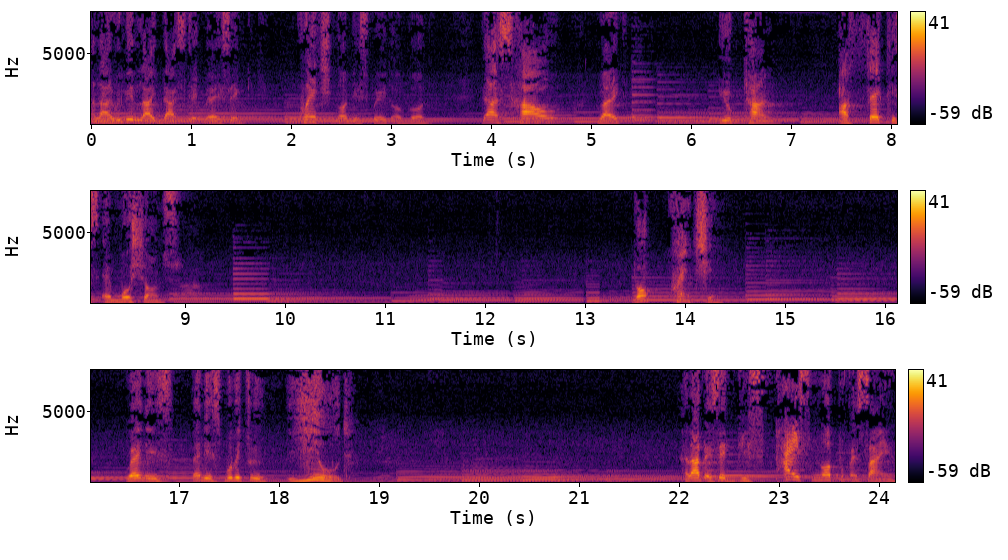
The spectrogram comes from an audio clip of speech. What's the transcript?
And I really like that statement. I say, quench not the spirit of God. That's how, right, you can affect his emotions. Don't quench him. When he's when he's moving through, yield. And that said, despise not prophesying.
